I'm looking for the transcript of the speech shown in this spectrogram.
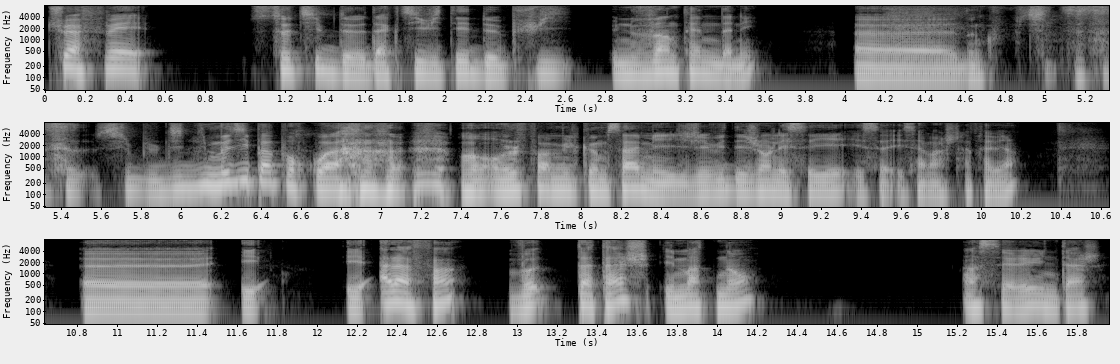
Tu as fait ce type de- d'activité depuis une vingtaine d'années. Euh, donc, ne me dis pas pourquoi on, on le formule comme ça, mais j'ai vu des gens l'essayer et ça, et ça marche très très bien. Euh, et, et à la fin, votre, ta tâche est maintenant insérer une tâche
